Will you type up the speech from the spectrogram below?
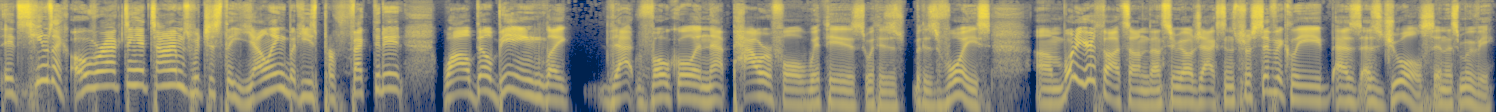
it seems like overacting at times with just the yelling, but he's perfected it while Bill being like that vocal and that powerful with his with his with his voice. Um, what are your thoughts on, on Samuel L. Jackson specifically as as Jules in this movie?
